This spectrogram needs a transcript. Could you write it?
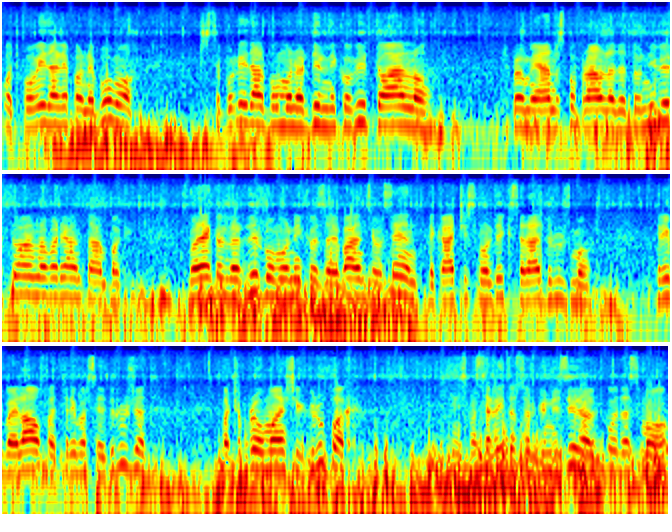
odpovedali pa ne bomo. Če ste pogledali, bomo naredili neko virtualno, čeprav mi je Janos popravila, da to ni virtualna varianta, ampak smo rekli, naredili bomo neko za Evance, vse, tekači smo ljudje, ki se radi družimo, treba je laufati, treba se je družiti, pa čeprav v manjših grupah. Smo se letos organizirali tako, da smo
